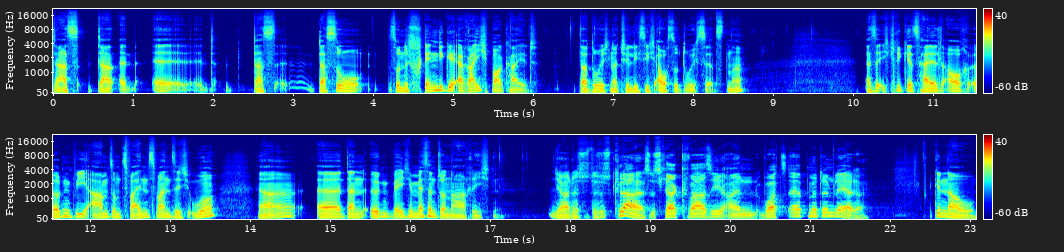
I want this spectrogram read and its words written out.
dass, da, äh, dass, dass so, so eine ständige Erreichbarkeit dadurch natürlich sich auch so durchsetzt, ne? Also ich kriege jetzt halt auch irgendwie abends um 22 Uhr, ja, äh, dann irgendwelche Messenger-Nachrichten. Ja, das, das ist klar. Es ist ja quasi ein WhatsApp mit dem Lehrer. Genau,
